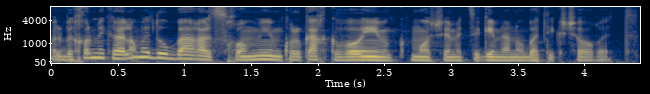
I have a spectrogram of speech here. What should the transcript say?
אבל בכל מקרה לא מדובר על סכומים כל כך גבוהים כמו שמציגים לנו בתקשורת.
